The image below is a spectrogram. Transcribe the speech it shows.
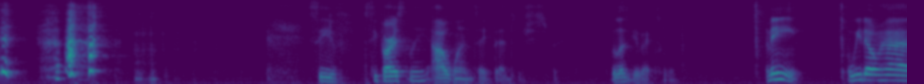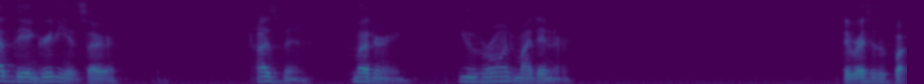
see if see personally, I wouldn't take that disrespect. But let's get back to it. Me, we don't have the ingredients, sir. Husband, muttering, You've ruined my dinner. The rest of the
